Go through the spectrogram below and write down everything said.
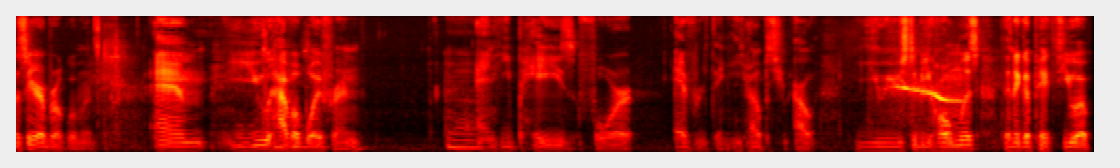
Let's say you're a broke woman, and you have a boyfriend, uh. and he pays for everything. He helps you out. You used to be homeless. The nigga picked you up.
